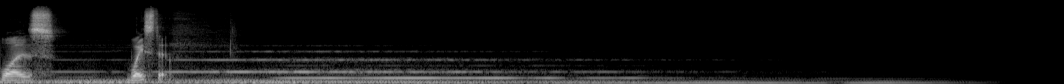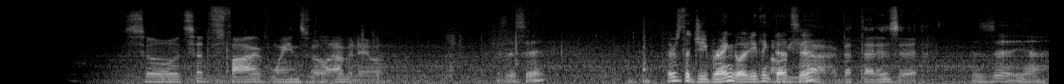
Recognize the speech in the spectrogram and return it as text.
was wasted. So it said 5 Waynesville Avenue. Is this it? There's the Jeep Wrangler. Do you think oh, that's yeah, I bet that is it. it? This is it, yeah.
